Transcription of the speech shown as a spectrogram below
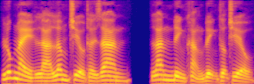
Lúc này là lâm triều thời gian, Lan Đình khẳng định thượng triều.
